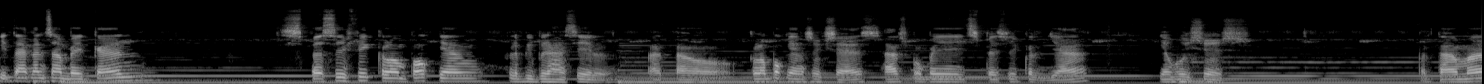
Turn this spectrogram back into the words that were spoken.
kita akan sampaikan spesifik kelompok yang lebih berhasil atau kelompok yang sukses harus mempunyai spesifik kerja yang khusus. Pertama,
